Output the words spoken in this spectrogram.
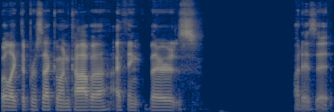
But like the prosecco and cava, I think there's what is it?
